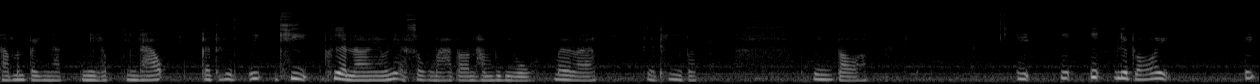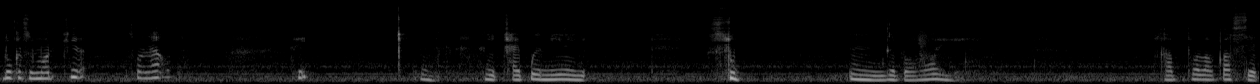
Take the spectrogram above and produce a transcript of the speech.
ซ้ำมันไปนัดนี่ครับยิงเท้ากระทืบนี่ขี้เพื่อนอะไรเนี่ยส่งมาตอนทำวิดีโอไม่เป็นไรครับกระทืบแบบวิ่งต่อครับ นี่นี่เรียบร้อยนี่ลูกกระสุนหมดเชื่อสวยแล้วเฮ้ยนี่ใช้ปืนนี้เลยนี่สุบอืมเรียบร้อย ครับพวกเราก็เสร็จ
